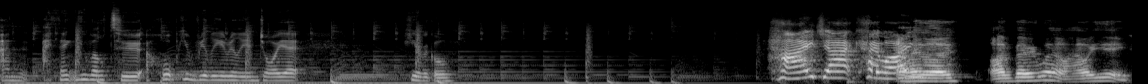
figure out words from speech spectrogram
And I think you will too. I hope you really, really enjoy it. Here we go. Hi, Jack. How are Hello. you? Hello. I'm very well. How are you?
